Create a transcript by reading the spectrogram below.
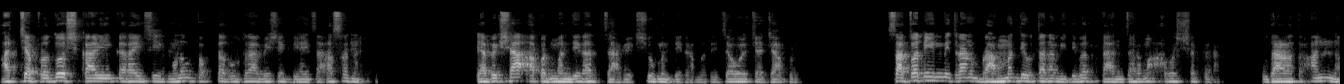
आजच्या प्रदोष काळी करायची म्हणून फक्त रुद्राभिषेक घ्यायचा असं नाही. त्यापेक्षा आपण मंदिरात जावे शिव मंदिरामध्ये जवळच्या जागृत सातवा नियम मित्रांनो ब्राह्मण देवतांना विधिवत दान धर्म अवश्य करा. उदाहरणार्थ अन्न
